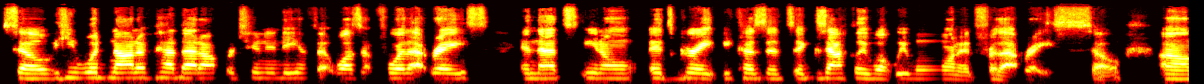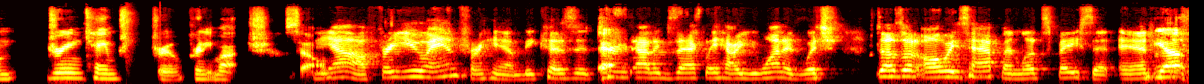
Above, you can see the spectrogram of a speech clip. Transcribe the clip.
So he would not have had that opportunity if it wasn't for that race and that's you know it's great because it's exactly what we wanted for that race so um dream came true pretty much so yeah for you and for him because it turned yeah. out exactly how you wanted which doesn't always happen let's face it and yep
